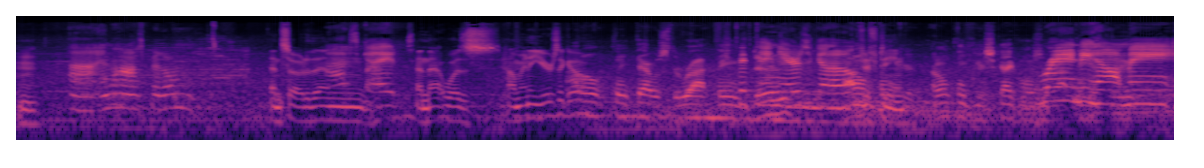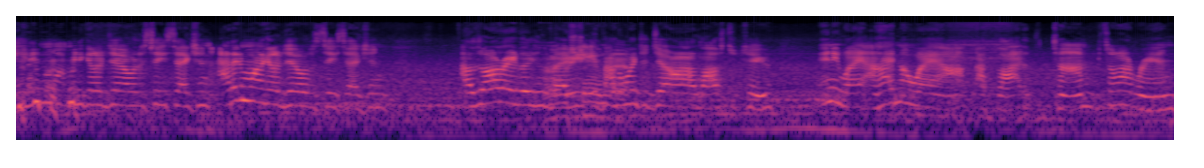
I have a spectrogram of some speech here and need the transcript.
Hmm. uh, in the hospital. And so then. I escaped. And that was how many years ago? I don't think that was the right thing to do. 15 years ago. I don't 15. Think, I don't think your escaping was the right Randy thing to helped do. me. He didn't want me to go to jail with a C-section. I didn't want to go to jail with a C-section. I was already losing the I baby. If understand I went to jail, I lost her too. Anyway, I had no way out. I fought at the time, so I ran.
